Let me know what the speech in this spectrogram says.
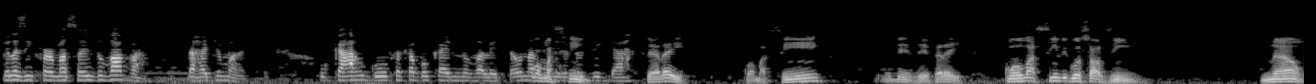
pelas informações do Vavá, da Rádio Márcia. O carro Golf acabou caindo no valetão na Como Avenida assim? dos Peraí. Como assim? Vou dizer, peraí. Como assim ligou sozinho? Não.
